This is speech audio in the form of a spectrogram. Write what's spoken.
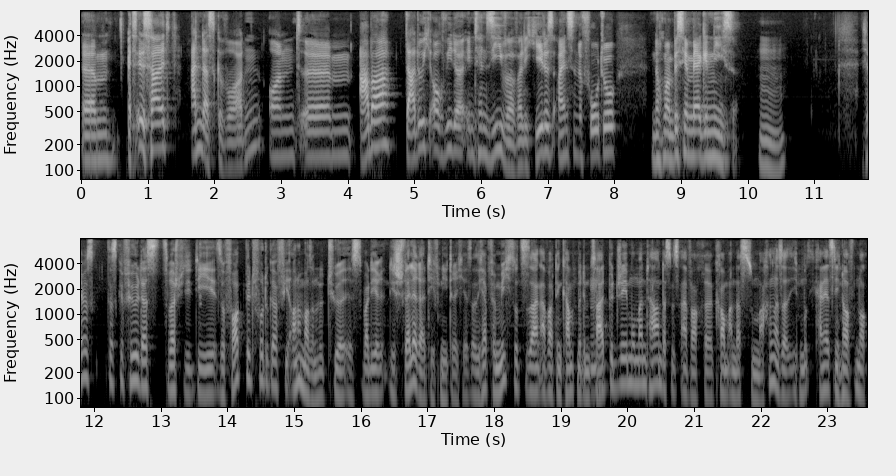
Ähm, es ist halt anders geworden und ähm, aber dadurch auch wieder intensiver, weil ich jedes einzelne Foto noch mal ein bisschen mehr genieße. Mhm. Ich habe das, das, Gefühl, dass zum Beispiel die, Sofortbildfotografie auch nochmal so eine Tür ist, weil die, die Schwelle relativ niedrig ist. Also ich habe für mich sozusagen einfach den Kampf mit dem mhm. Zeitbudget momentan. Das ist einfach äh, kaum anders zu machen. Also ich, muss, ich kann jetzt nicht noch, noch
